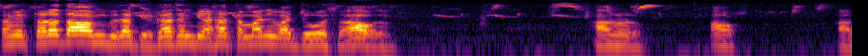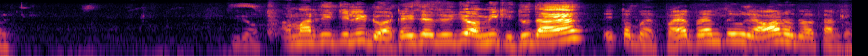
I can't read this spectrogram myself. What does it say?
તમે તરત આવો અમે બધા ભેગા થઈને બેઠા તમારી વાત જોવો છો. આવો તમે. હારું હેડો આવો. આવે. જો અમારથી ચીલી દોઢાઈ છે જોઈજો અમે કીધું દાયા એ તો ભાઈ ભાઈ ભાઈ તો રહેવાનું તો અત્યારે તો.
